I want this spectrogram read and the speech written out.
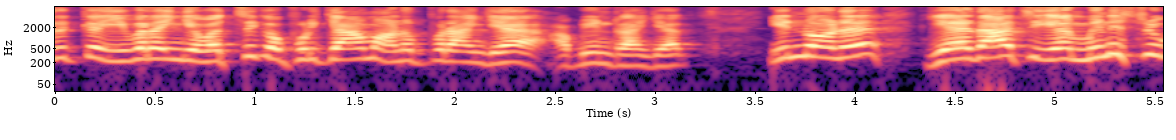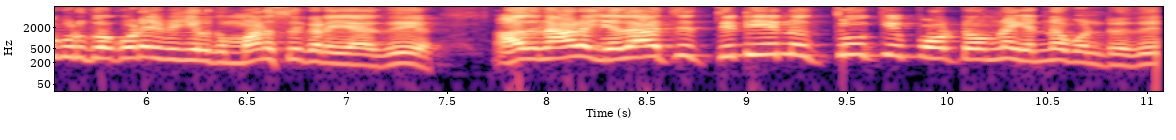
இருக்க இவரை இங்கே வச்சுக்க பிடிக்காம அனுப்புகிறாங்க அப்படின்றாங்க. இன்னொன்று ஏதாச்சும் என் மினிஸ்ட்ரி கொடுக்க கூட இவங்களுக்கு மனசு கிடையாது. அதனால ஏதாச்சும் திடீர்னு தூக்கி போட்டோம்னா என்ன பண்ணுறது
